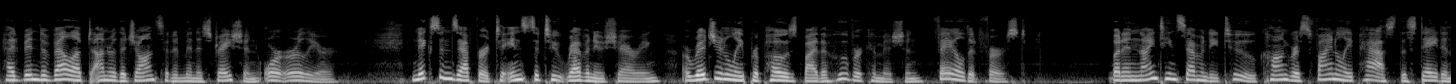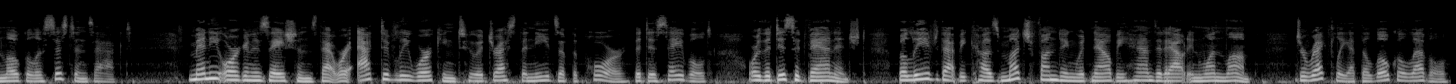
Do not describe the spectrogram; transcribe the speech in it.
had been developed under the Johnson administration or earlier. Nixon's effort to institute revenue sharing, originally proposed by the Hoover Commission, failed at first. But in 1972, Congress finally passed the State and Local Assistance Act, Many organizations that were actively working to address the needs of the poor, the disabled, or the disadvantaged believed that because much funding would now be handed out in one lump, directly at the local level,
